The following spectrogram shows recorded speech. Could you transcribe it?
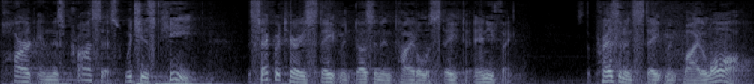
part in this process, which is key, the Secretary's statement doesn't entitle a state to anything. It's the President's statement by law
